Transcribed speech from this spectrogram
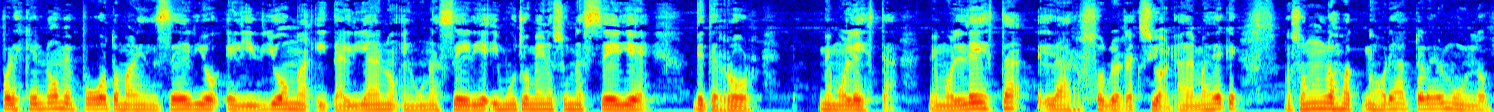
pero es que no me puedo tomar en serio el idioma italiano en una serie y mucho menos una serie de terror. Me molesta, me molesta las sobrereacciones. Además de que no son los mejores actores del mundo,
